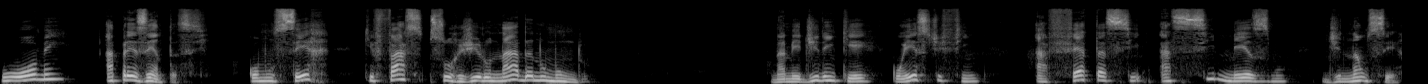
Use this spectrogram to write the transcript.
o homem apresenta-se como um ser que faz surgir o nada no mundo, na medida em que, com este fim, afeta-se a si mesmo de não ser.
